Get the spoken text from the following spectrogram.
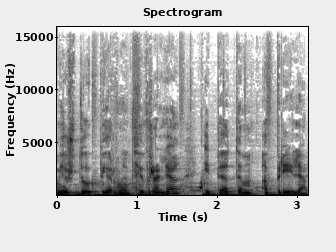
между 1 февраля и 5 апреля.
